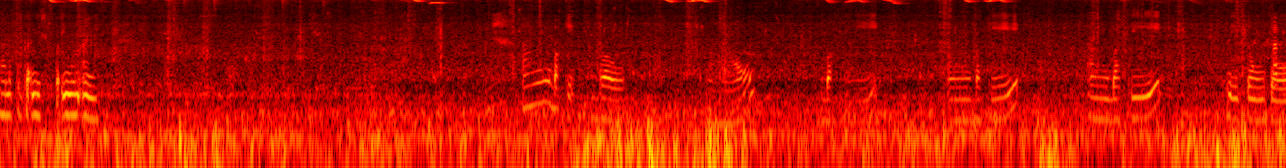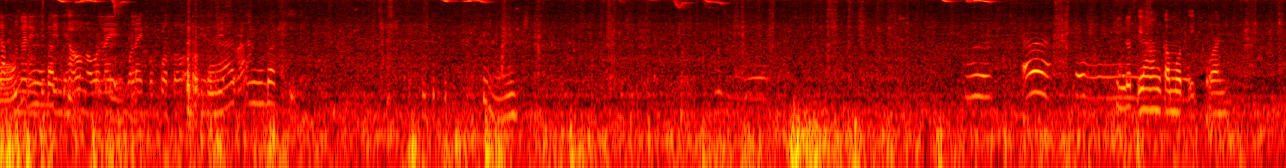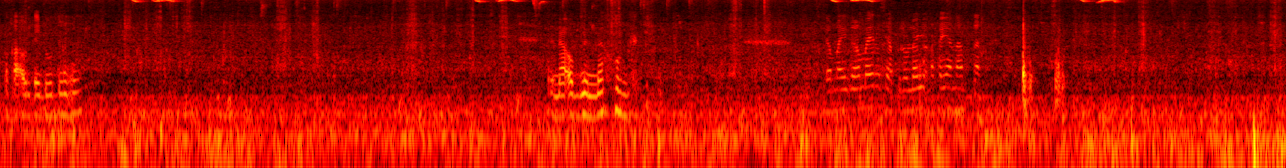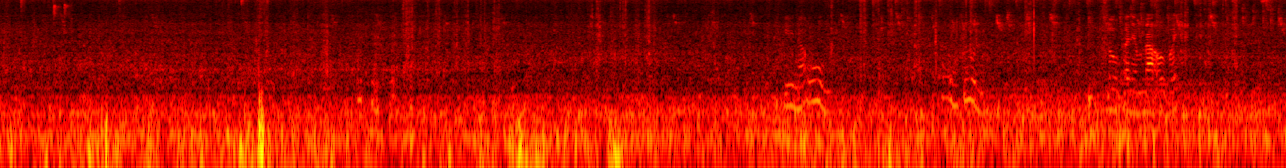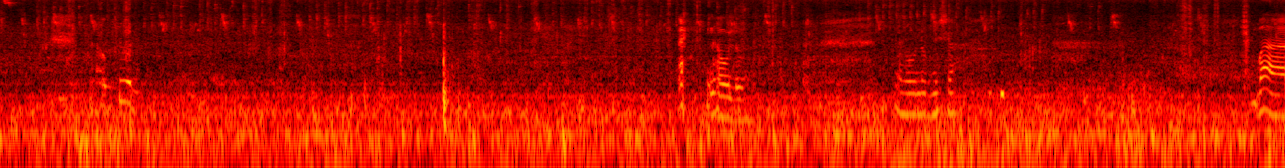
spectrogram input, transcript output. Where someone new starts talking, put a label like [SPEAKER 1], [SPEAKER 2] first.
[SPEAKER 1] Hanap pagka ni sa paingon ay. Ang baki. Wow. Wow. Baki. Ang baki. Ang baki. Nitong to.
[SPEAKER 2] Ba't ka mo galing
[SPEAKER 1] Ang
[SPEAKER 2] bitindi
[SPEAKER 1] baki.
[SPEAKER 2] ho nga walay walay kukoto.
[SPEAKER 1] Ang baki. Hmm. Hindot yang kamot ikwan. Pakaon kay dudong. oh. Naog ng naog.
[SPEAKER 2] Gamay-gamay rin siya pero layo na kaya natin.
[SPEAKER 1] Ginaog. Naog dun.
[SPEAKER 2] So kanyang naog eh.
[SPEAKER 1] Naog dun. Ay, nahulog. Nahulog na siya. Bye.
